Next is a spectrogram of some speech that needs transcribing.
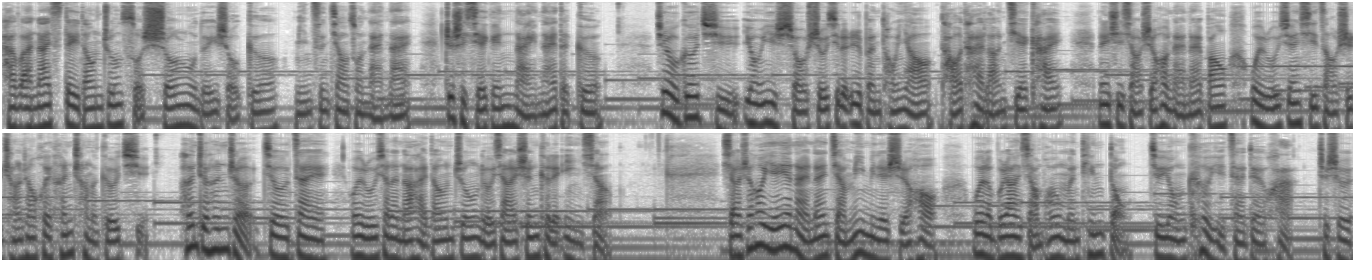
《Have a Nice Day》当中所收录的一首歌，名字叫做《奶奶》，这是写给奶奶的歌。这首歌曲用一首熟悉的日本童谣《桃太郎》揭开，那是小时候奶奶帮魏如萱洗澡时常常会哼唱的歌曲，哼着哼着就在魏如萱的脑海当中留下了深刻的印象。小时候，爷爷奶奶讲秘密的时候，为了不让小朋友们听懂，就用客语在对话。这是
